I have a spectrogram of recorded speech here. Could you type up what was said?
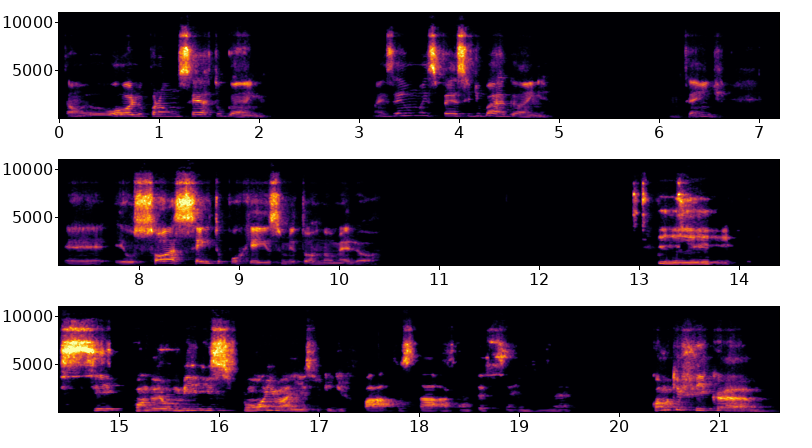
Então eu olho para um certo ganho. Mas é uma espécie de barganha. Entende? É, eu só aceito porque isso me tornou melhor. E se quando eu me exponho a isso que de fato está acontecendo, né? Como que fica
